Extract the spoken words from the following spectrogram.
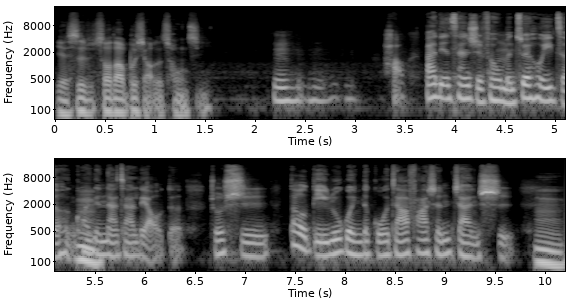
也是受到不小的冲击。嗯嗯嗯，好，八点三十分，我们最后一则很快跟大家聊的，就是到底如果你的国家发生战事，嗯，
